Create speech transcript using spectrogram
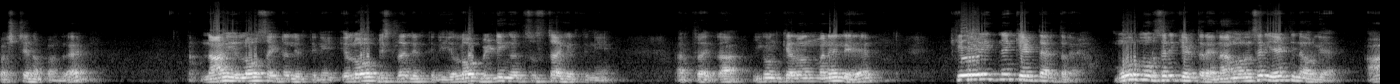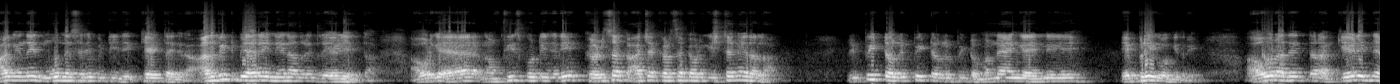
ಫಸ್ಟ್ ಏನಪ್ಪ ಅಂದರೆ, ನಾನು ಎಲ್ಲೋ ಸೈಟಲ್ಲಿ ಇರ್ತೀನಿ ಎಲ್ಲೋ ಬಿಸಿಲಲ್ಲಿ ಇರ್ತೀನಿ ಎಲ್ಲೋ ಬಿಲ್ಡಿಂಗ್ ಅದು ಸುಸ್ತಾಗಿರ್ತೀನಿ. ಅರ್ಥ ಆಯ್ತಾ? ಈಗ ಒಂದು ಕೆಲವೊಂದು ಮನೇಲಿ ಕೇಳಿದ್ನೇ ಕೇಳ್ತಾ ಇರ್ತಾರೆ. ಮೂರು ಮೂರು ಸರಿ ಕೇಳ್ತಾರೆ. ನಾನು ಒಂದೊಂದ್ಸರಿ ಹೇಳ್ತೀನಿ ಅವ್ರಿಗೆ. ಆಗಿಂದ ಇದು ಮೂರನೇ ಸರಿ ಬಿಟ್ಟಿದ್ದಿ ಕೇಳ್ತಾ ಇದ್ದೀರಾ ಅದು ಬಿಟ್ಟು ಬೇರೆ ಇನ್ನೇನಾದರೂ ಇದ್ರೆ ಹೇಳಿ ಅಂತ. ಅವ್ರಿಗೆ ನಾವು ಫೀಸ್ ಕೊಟ್ಟಿದ್ದೀರಿ ಕಳ್ಸಕ್ಕೆ ಆಚೆ ಕಳ್ಸಕ್ಕೆ ಅವ್ರಿಗೆ ಇಷ್ಟನೇ ಇರಲ್ಲ. ರಿಪೀಟ್ ರಿಪೀಟ್ ರಿಪೀಟ್ ಮೊನ್ನೆ ಹಂಗೆ ಇಲ್ಲಿ ಎಬ್ರಿಗೆ ಹೋಗಿದ್ರಿ. ಅವ್ರು ಅದೇ ಥರ ಕೇಳಿದ್ನೆ,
